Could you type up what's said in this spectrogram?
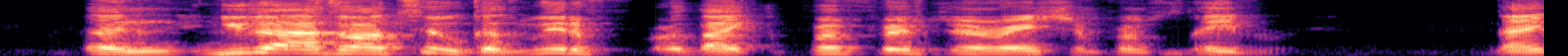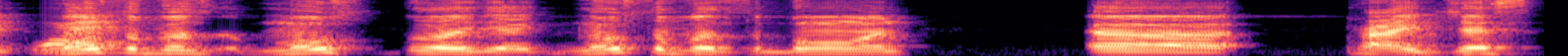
and you guys are too, because we're the, like the fifth generation from slavery. Like most of us, most like, like, most of us are born uh probably just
